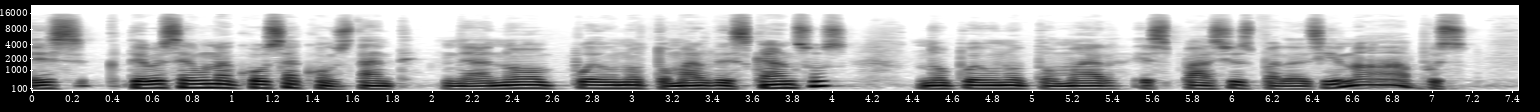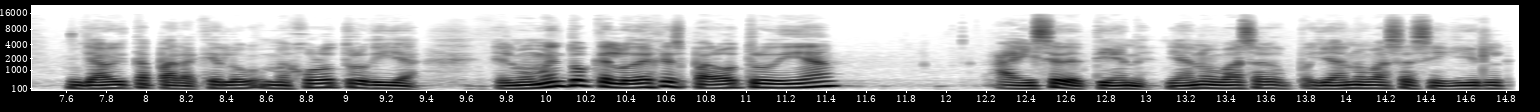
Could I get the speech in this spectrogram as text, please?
es, debe ser una cosa constante. Ya no puede uno tomar descansos, no puede uno tomar espacios para decir, no, pues ya ahorita para qué, lo, mejor otro día. El momento que lo dejes para otro día, ahí se detiene, ya no vas a, ya no vas a seguir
